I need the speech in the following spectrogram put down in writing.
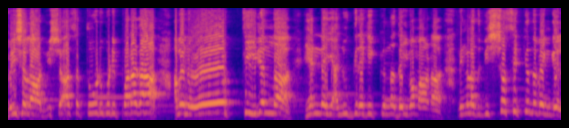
പ്രീശല വിശ്വാസത്തോടു കൂടി പറക. അവൻ ഓർത്തിരുന്ന് എന്നെ അനുഗ്രഹിക്കുന്ന ദൈവമാണ്. നിങ്ങൾ അത് വിശ്വസിക്കുന്നുവെങ്കിൽ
